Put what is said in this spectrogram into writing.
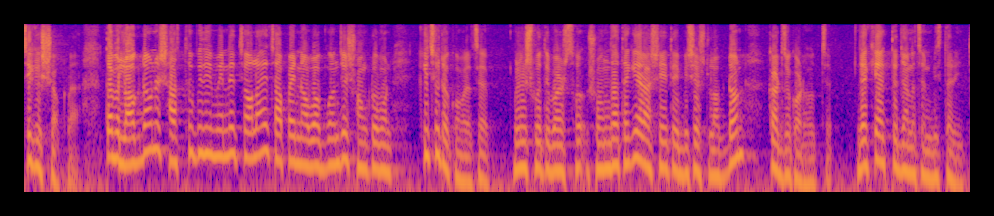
চিকিৎসকরা। তবে লকডাউনের স্বাস্থ্যবিধি মেনে চলায় চাপাই নবাবগঞ্জে সংক্রমণ কিছুটা কমেছে। বৃহস্পতিবার সন্ধ্যা থেকে রাজশাহীতে বিশেষ লকডাউন কার্যকর হচ্ছে। দেখে একটা জানাচ্ছেন বিস্তারিত।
